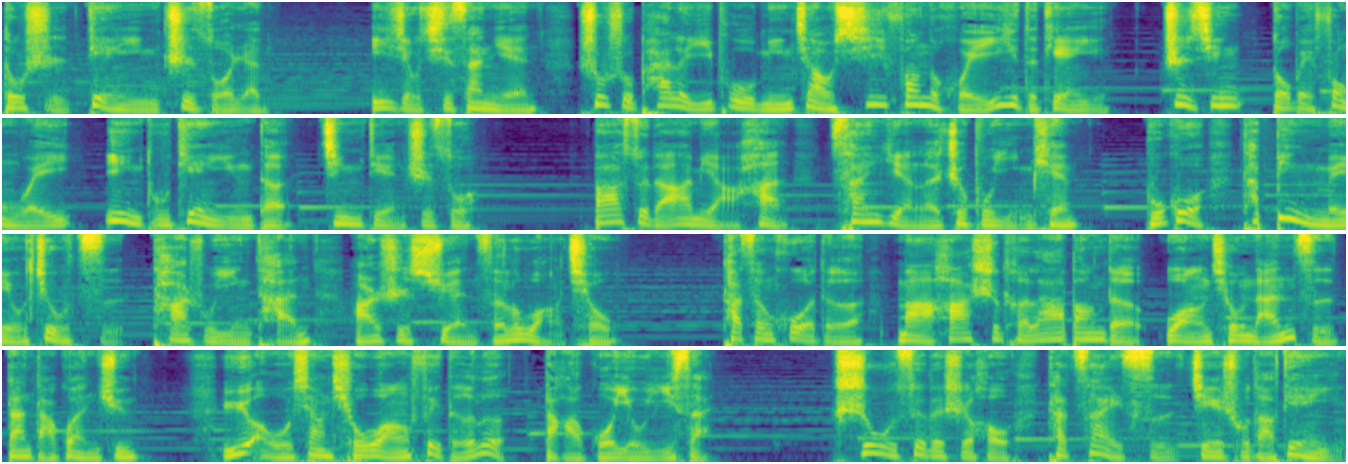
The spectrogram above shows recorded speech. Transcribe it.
都是电影制作人。一九七三年，叔叔拍了一部名叫《西方的回忆》的电影，至今都被奉为印度电影的经典之作。八岁的阿米尔汗参演了这部影片，不过他并没有就此踏入影坛，而是选择了网球。他曾获得马哈施特拉邦的网球男子单打冠军。与偶像球王费德勒打过友谊赛。十五岁的时候，他再次接触到电影。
